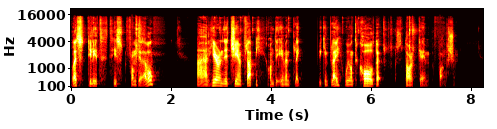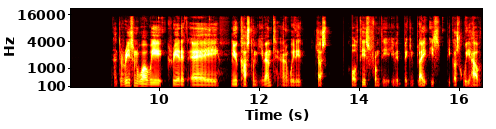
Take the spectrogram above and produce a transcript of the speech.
let's delete this from the level. And here on the GM Flappy on the event play we can play. We want to call the start game function. And the reason why we created a new custom event and we did just call this from the event begin play is because we have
